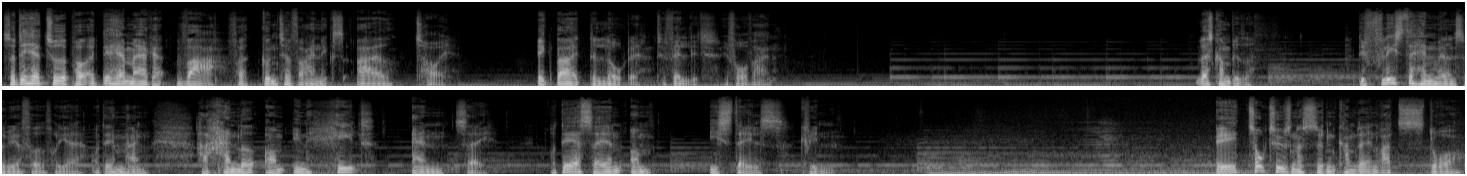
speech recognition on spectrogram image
Så det her tyder på, at det her mærke var fra Gunther Weinigs eget tøj. Ikke bare et, der lå det tilfældigt i forvejen. Lad os komme videre. De fleste henvendelser, vi har fået fra jer, og det er mange, har handlet om en helt anden sag. Og det er sagen om Isdales kvinden. I 2017 kom der en ret stor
